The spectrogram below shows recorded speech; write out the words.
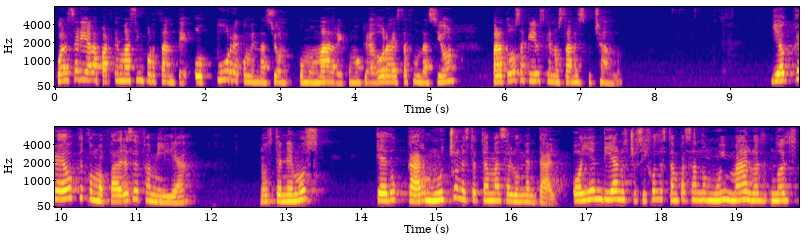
¿Cuál sería la parte más importante o tu recomendación como madre, como creadora de esta fundación para todos aquellos que nos están escuchando? Yo creo que como padres de familia nos tenemos que educar mucho en este tema de salud mental. Hoy en día nuestros hijos le están pasando muy mal, no es,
